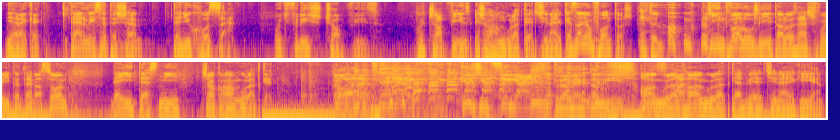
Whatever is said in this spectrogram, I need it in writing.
Gyerekek, természetesen tegyük hozzá. Hogy friss csapvíz hogy csapvíz és a hangulatért csináljuk. Ez nagyon fontos. Tehát, hogy hangulat. kint valódi italozás folyik a teraszon, de itt ezt mi csak a hangulat kell. Kicsit cigányútra ment a víz. Hangulat, hangulat kedvéért csináljuk, igen.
